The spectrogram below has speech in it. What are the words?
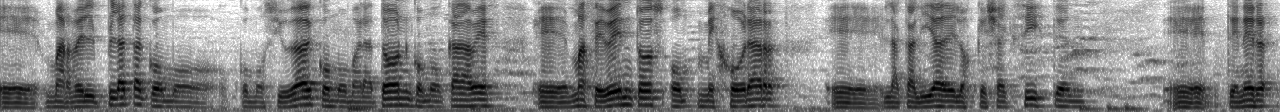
Eh, Mar del Plata como, como, ciudad, como maratón, como cada vez eh, más eventos o mejorar eh, la calidad de los que ya existen, tener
